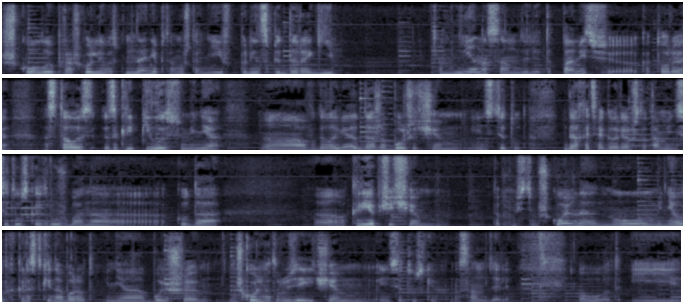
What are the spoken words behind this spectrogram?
школу и про школьные воспоминания, потому что они, в принципе, дороги. Мне, на самом деле, это память, э, которая осталась, закрепилась у меня Э, в голове даже больше, чем институт. Да, хотя говорят, что там институтская дружба, она куда э, крепче, чем, допустим, школьная, но у меня вот как раз-таки наоборот, у меня больше школьных друзей, чем институтских, на самом деле. Вот, и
